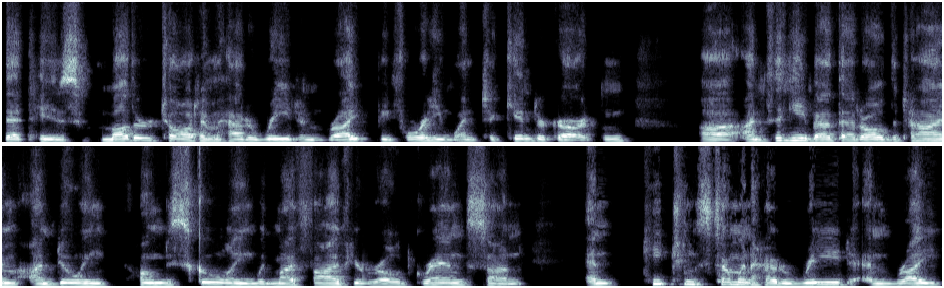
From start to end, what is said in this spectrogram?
that his mother taught him how to read and write before he went to kindergarten. Uh, I'm thinking about that all the time. I'm doing homeschooling with my five year old grandson and teaching someone how to read and write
